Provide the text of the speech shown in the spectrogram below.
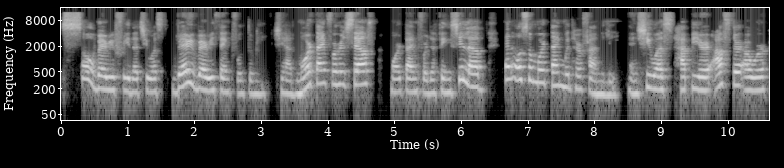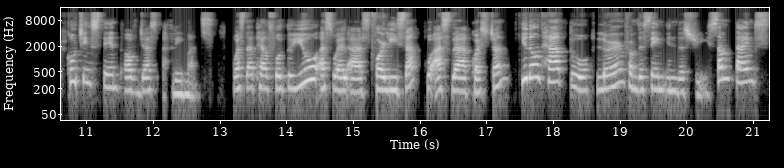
so very free that she was very, very thankful to me. She had more time for herself, more time for the things she loved, and also more time with her family. And she was happier after our coaching stint of just three months. Was that helpful to you as well as for Lisa, who asked the question? You don't have to learn from the same industry. Sometimes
